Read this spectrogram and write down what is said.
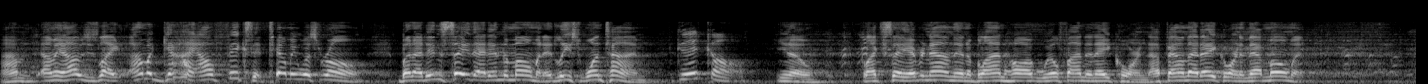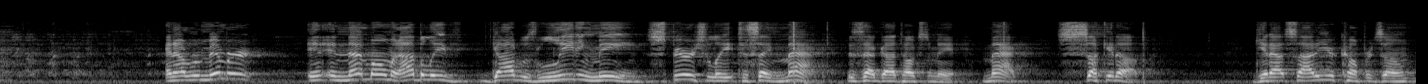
I'm, I mean, I was just like, I'm a guy. I'll fix it. Tell me what's wrong. But I didn't say that in the moment, at least one time. Good call. You know, like to say, every now and then a blind hog will find an acorn. I found that acorn in that moment. And I remember in, in that moment, I believe God was leading me spiritually to say, Mac, this is how God talks to me. Mac, suck it up. Get outside of your comfort zone.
